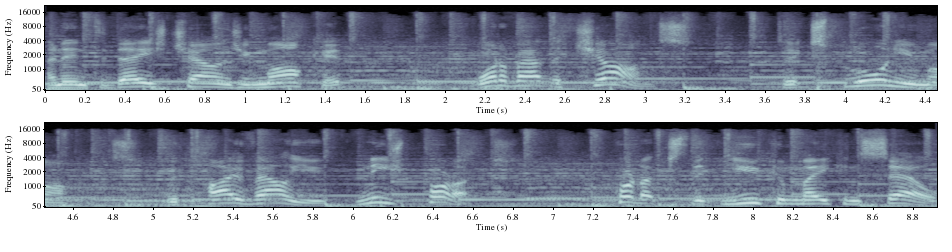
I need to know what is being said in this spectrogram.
And in today's challenging market, what about the chance to explore new markets with high value, niche products? Products that you can make and sell.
